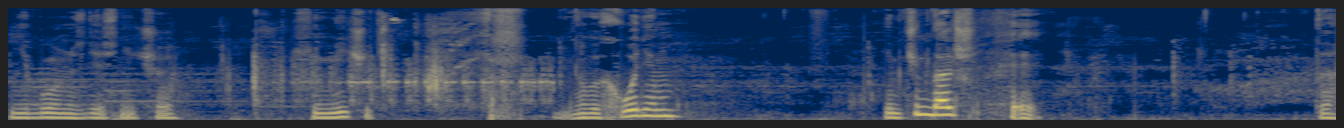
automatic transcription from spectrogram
Не будем здесь ничего химичить. Выходим. И мчим дальше. Так,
